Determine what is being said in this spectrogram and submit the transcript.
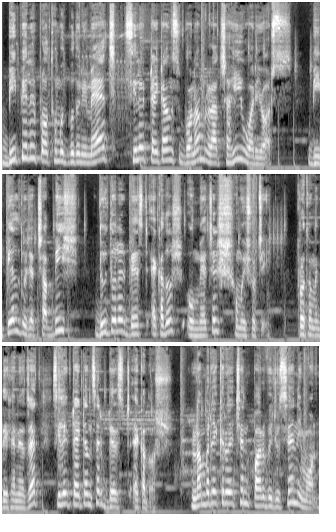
বিপিএল এর প্রথম উদ্বোধনী ম্যাচ সিলেট টাইটান্স, বনাম, রাজশাহী ওয়ারিয়র্স। বিপিএল দু দুই দলের বেস্ট একাদশ ও ম্যাচের সময়সূচি। প্রথমে দেখে নেওয়া যাক সিলেট টাইটান্সের বেস্ট একাদশ। নাম্বার একে রয়েছেন পারভেজ হোসেন ইমন।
